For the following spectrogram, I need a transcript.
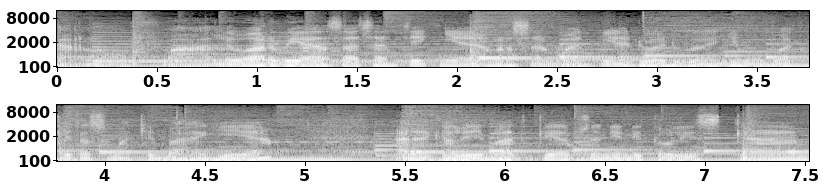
Kak Nova. Luar biasa cantiknya bersahabatnya dua-duanya membuat kita semakin bahagia. Ada kalimat caption yang dituliskan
